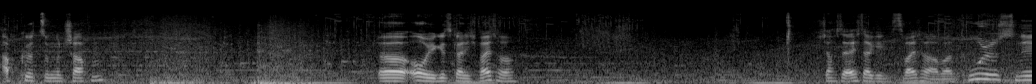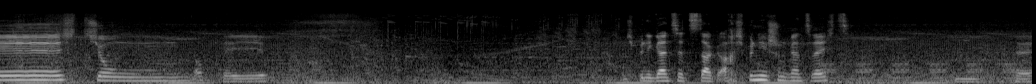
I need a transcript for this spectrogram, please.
Abkürzungen schaffen. Äh, oh, hier geht's gar nicht weiter. Ich dachte echt, da ging es weiter, aber tu es nicht. Okay. Bin die ganze Zeit stark. Ach, ich bin hier schon ganz rechts. Hm, okay.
